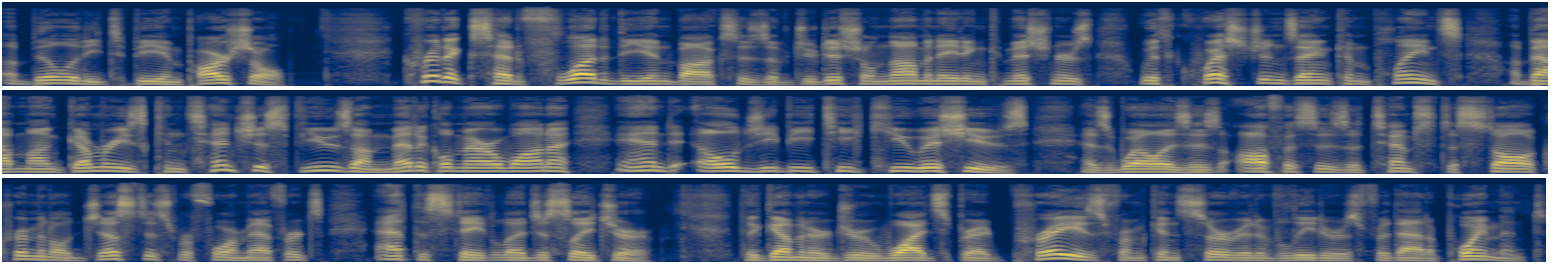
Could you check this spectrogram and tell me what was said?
ability to be impartial. Critics had flooded the inboxes of judicial nominating commissioners with questions and complaints about Montgomery's contentious views on medical marijuana and LGBTQ issues, as well as his office's attempts to stall criminal justice reform efforts at the state legislature. The governor drew widespread praise from conservative leaders for that appointment.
